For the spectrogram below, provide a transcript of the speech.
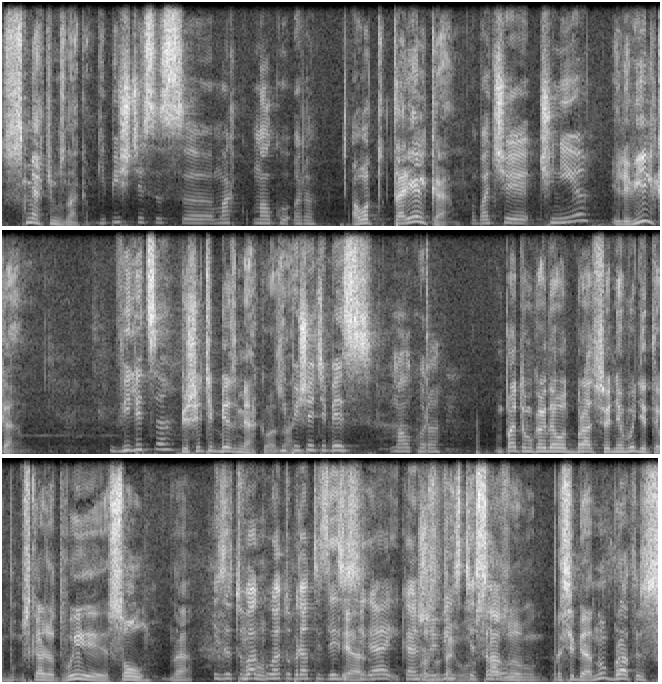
с мягким знаком. ги пишете с а, марко, малко р. А вот тарелька Обаче чиния, или вилька вилица пишите без мягкого знака. пишете без малко р. Ну, Поэтому, когда вот брат сегодня выйдет и скажет, вы сол, да. И затова, Ну, когато брат Я сега и каже, вие сол, сразу про себя. Ну, брат из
